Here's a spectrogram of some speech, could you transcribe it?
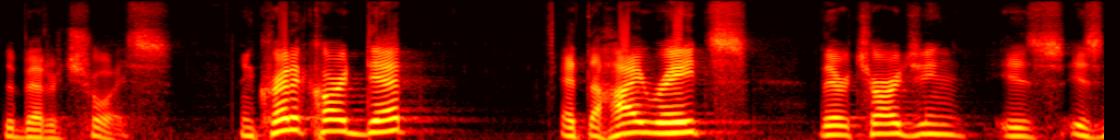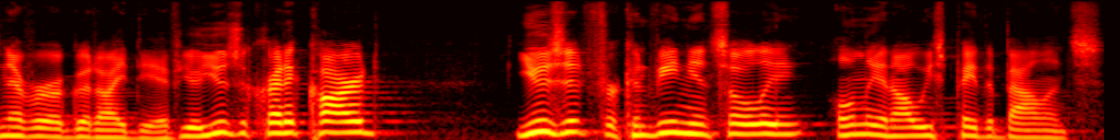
the better choice. And credit card debt at the high rates they're charging is, is never a good idea. If you use a credit card, use it for convenience only, only and always pay the balance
